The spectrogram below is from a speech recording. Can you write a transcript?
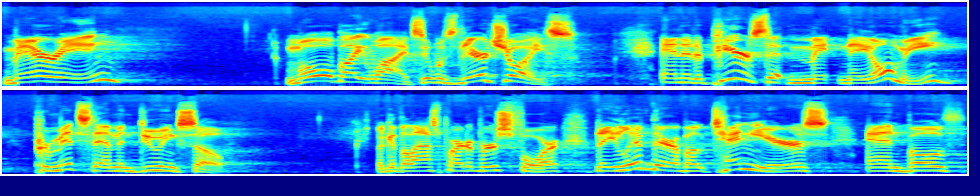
marrying Moabite wives. It was their choice. And it appears that Naomi permits them in doing so. Look at the last part of verse 4. They lived there about 10 years, and both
